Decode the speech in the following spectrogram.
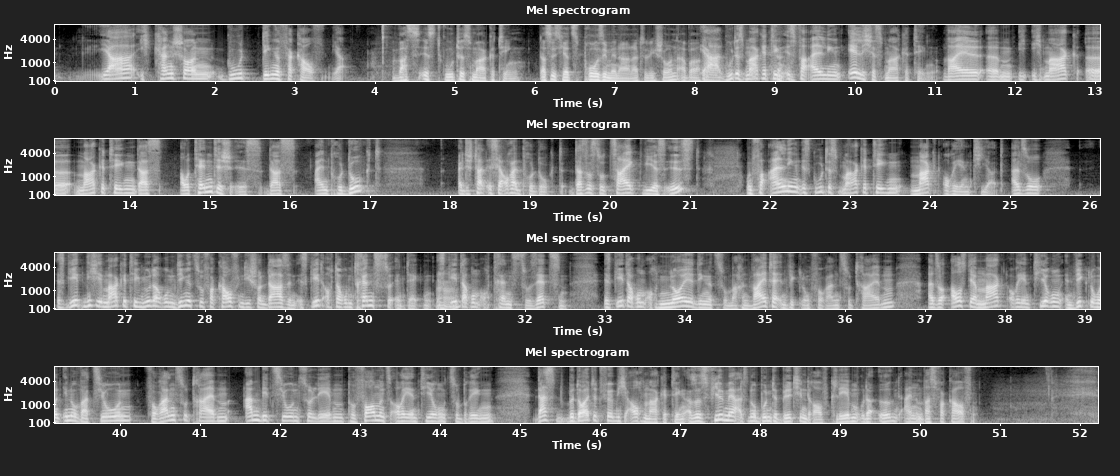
ja, ich kann schon gut Dinge verkaufen, ja. Was ist gutes Marketing? Das ist jetzt pro Seminar natürlich schon, aber. Ja, gutes Marketing ist vor allen Dingen ehrliches Marketing, weil ähm, ich, ich mag äh, Marketing, das authentisch ist, dass ein Produkt, eine Stadt ist ja auch ein Produkt, dass es so zeigt, wie es ist. Und vor allen Dingen ist gutes Marketing marktorientiert. Also es geht nicht im Marketing nur darum, Dinge zu verkaufen, die schon da sind. Es geht auch darum, Trends zu entdecken. Es mhm. geht darum, auch Trends zu setzen. Es geht darum, auch neue Dinge zu machen, Weiterentwicklung voranzutreiben. Also aus der Marktorientierung, Entwicklung und Innovation voranzutreiben, Ambitionen zu leben, Performanceorientierung zu bringen. Das bedeutet für mich auch Marketing. Also es ist viel mehr als nur bunte Bildchen draufkleben oder irgendeinem was verkaufen.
